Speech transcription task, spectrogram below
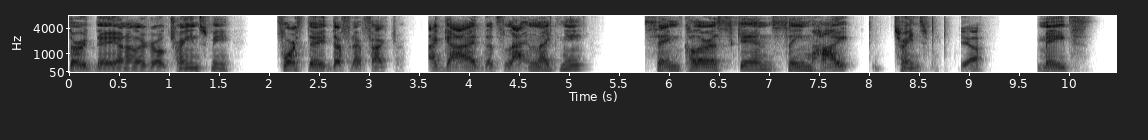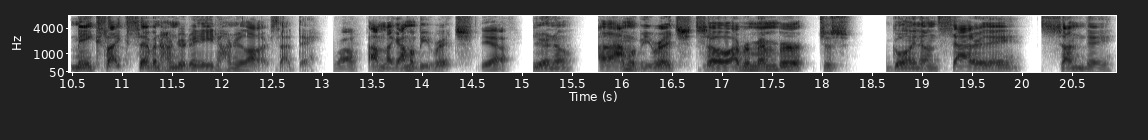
third day, another girl trains me. Fourth day, definite factor. A guy that's Latin like me, same color as skin, same height, trains me. Yeah. Makes makes like seven hundred or eight hundred dollars that day. Wow. I'm like, I'm gonna be rich. Yeah. You know, uh, I'm gonna be rich. So I remember just going on Saturday, Sunday,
